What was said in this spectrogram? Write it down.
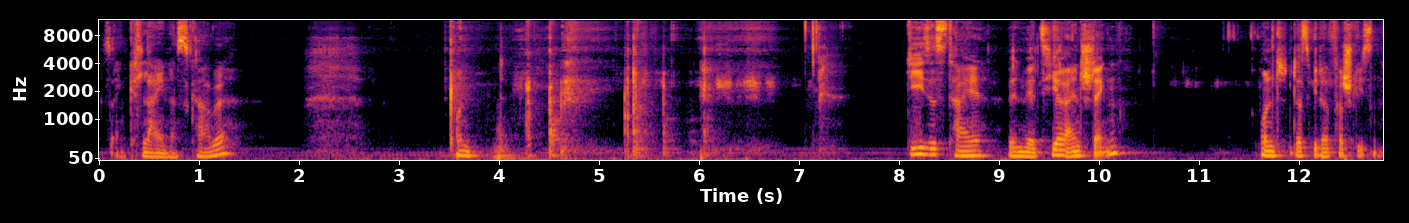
Das ist ein kleines Kabel. Und dieses Teil werden wir jetzt hier reinstecken und das wieder verschließen.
